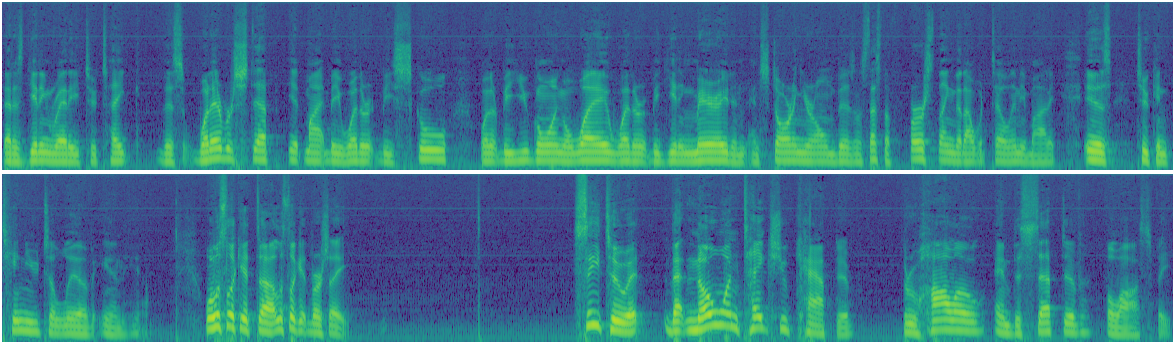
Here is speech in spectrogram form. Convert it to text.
that is getting ready to take this, whatever step it might be, whether it be school, whether it be you going away, whether it be getting married and, and starting your own business. That's the first thing that I would tell anybody is to continue to live in Him. Well, let's look at, uh, let's look at verse 8. See to it that no one takes you captive through hollow and deceptive philosophy,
